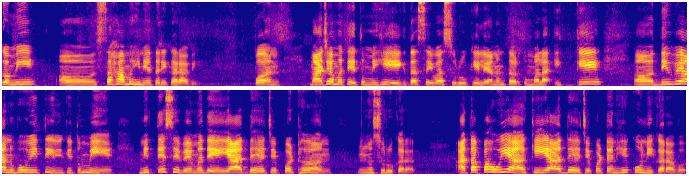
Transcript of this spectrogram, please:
कमी सहा महिने तरी करावी. पण माझ्या मते तुम्ही ही एकदा सेवा सुरू केल्यानंतर तुम्हाला इतके दिव्य अनुभव येतील की तुम्ही नित्यसेवेमध्ये या अध्यायाचे पठण सुरू कराल. आता पाहूया की या अध्यायाचे पठण हे कोणी करावं?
